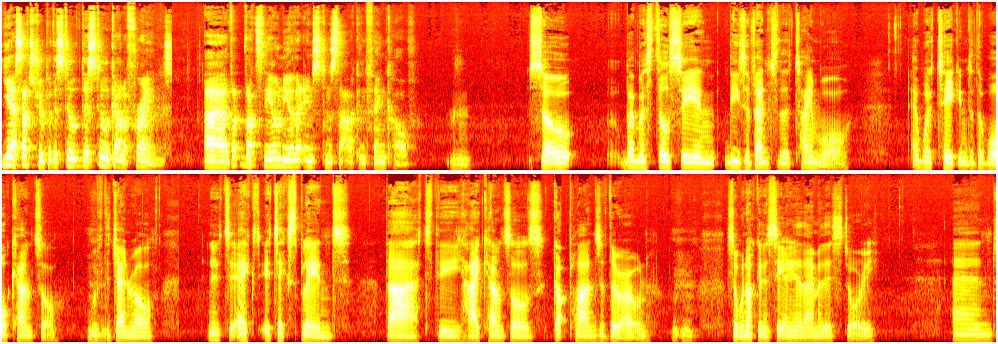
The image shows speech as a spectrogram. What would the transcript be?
Yes, that's true, but they're still they're still Gallifreyans. Uh, that, that's the only other instance that I can think of. So, when we're still seeing these events of the Time War, and we're taken to the War Council with the General, know, it's, it's explained that the High Council's got plans of their own, mm-hmm. so we're not going to see any of them in this story. And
